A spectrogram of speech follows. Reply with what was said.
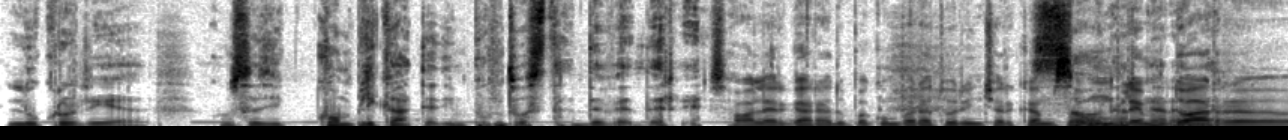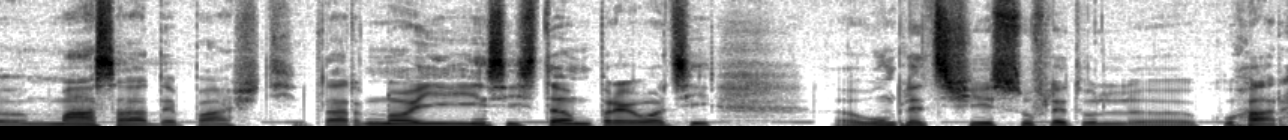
lucruri, cum să zic, complicate din punctul ăsta de vedere. Sau alergarea după cumpărături. Încercăm Sau să umplem alergarea, doar da. uh, masa de Paști, dar noi insistăm, preoții, uh, umpleți și sufletul uh, cu har.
